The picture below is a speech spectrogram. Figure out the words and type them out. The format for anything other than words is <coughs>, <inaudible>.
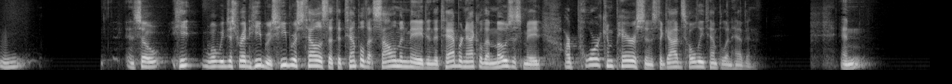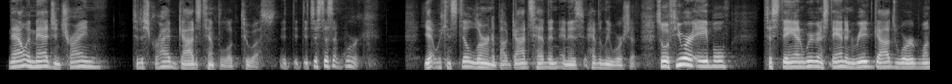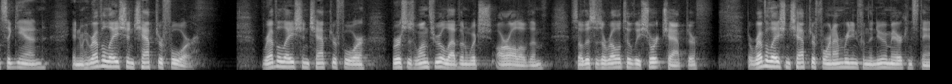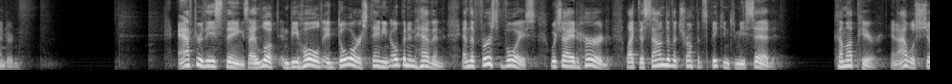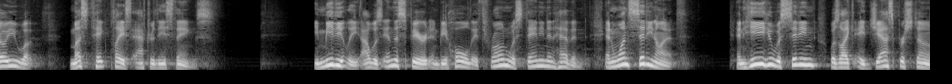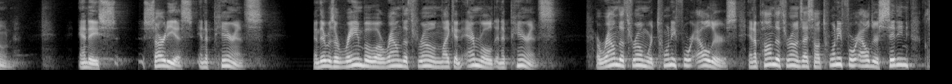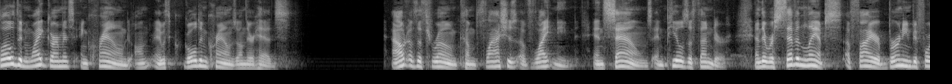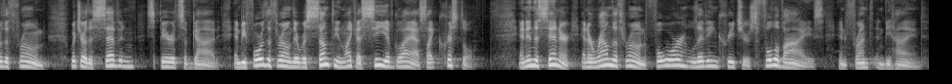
and so he, what we just read in Hebrews, Hebrews tell us that the temple that Solomon made and the tabernacle that Moses made are poor comparisons to God's holy temple in heaven. And now imagine trying to describe God's temple to us. It, it, it, just doesn't work. Yet we can still learn about God's heaven and his heavenly worship. So if you are able to stand, we're going to stand and read God's word once again in Revelation chapter 4. Revelation chapter 4, verses 1 through 11, which are all of them. So this is a relatively short chapter. But Revelation chapter 4, and I'm reading from the New American Standard. After these things, I looked, and behold, a door standing open in heaven. And the first voice, which I had heard, like the sound of a trumpet speaking to me, said, Come up here, and I will show you what must take place after these things. Immediately I was in the Spirit, and behold, a throne was standing in heaven, and one sitting on it. And he who was sitting was like a jasper stone, and a sardius in appearance and there was a rainbow around the throne like an emerald in appearance. Around the throne were 24 elders, and upon the thrones I saw 24 elders sitting, clothed in white garments and crowned on, with golden crowns on their heads. Out of the throne come flashes of lightning and sounds and peals of thunder. And there were seven lamps of fire burning before the throne, which are the seven spirits of God. And before the throne there was something like a sea of glass, like crystal. And in the center and around the throne, four living creatures, full of eyes in front and behind.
